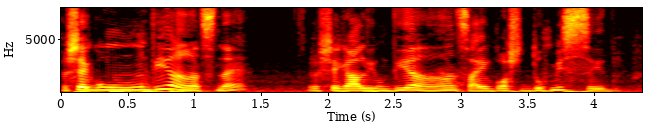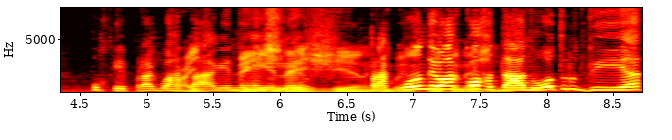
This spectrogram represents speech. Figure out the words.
Eu chego um, um, dia antes, né? Eu chego ali um dia antes, aí eu gosto de dormir cedo. Por quê? Para guardar Ai, energia. energia né? Para quando eu acordar energia. no outro dia,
